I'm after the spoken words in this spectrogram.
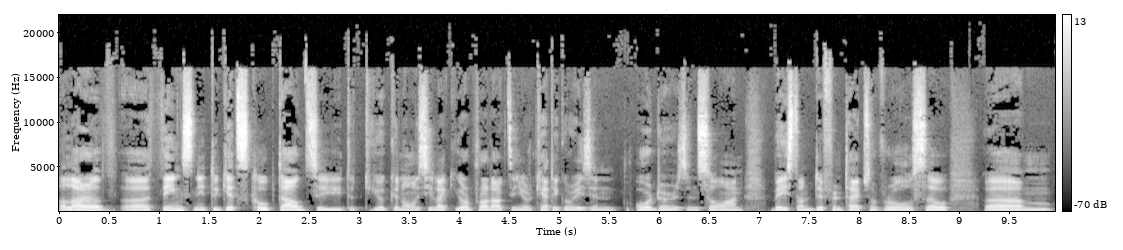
a lot of uh, things need to get scoped out. So you you can only see like your product and your categories and orders and so on based on different types of roles. So um,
